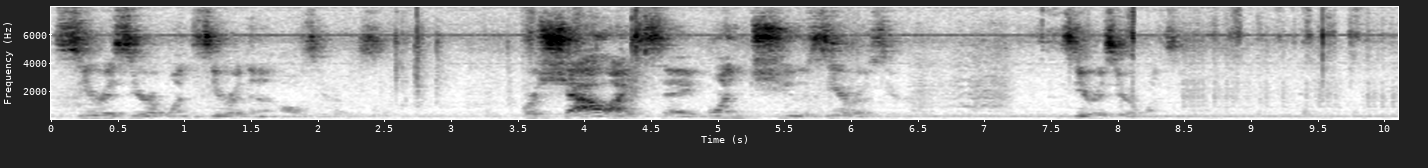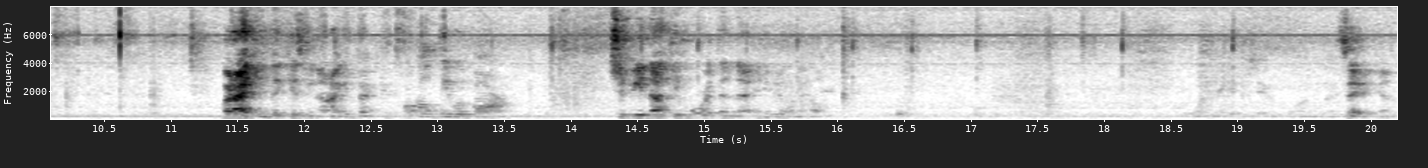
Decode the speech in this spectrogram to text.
zero, zero, one, zero, then an all zeros. Or shall I say, one, two, zero, zero, zero, zero, one, zero. But I think that gives me an eigenvector, I'll call it D with bar. Should be nothing more than, uh, anybody wanna help? One negative two, one negative. Say it again.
